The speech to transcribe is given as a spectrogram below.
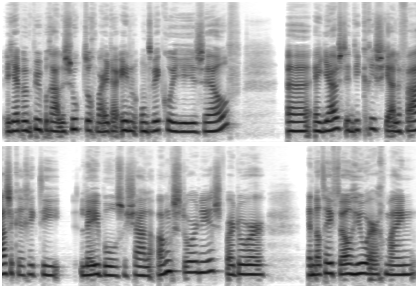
je hebt een puberale zoektocht, maar daarin ontwikkel je jezelf. Uh, en juist in die cruciale fase kreeg ik die label sociale angststoornis, waardoor. En dat heeft wel heel erg mijn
